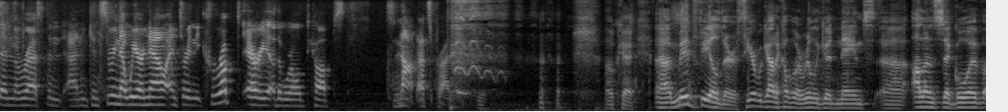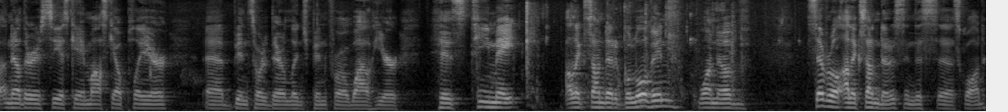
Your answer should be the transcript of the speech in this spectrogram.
than the rest, and, and considering that we are now entering the corrupt area of the World Cups, it's not that surprising. Okay. Uh, midfielders. Here we got a couple of really good names. Uh, Alan Zagoev, another CSK Moscow player, uh, been sort of their linchpin for a while here. His teammate Alexander Golovin, one of several Alexanders in this uh, squad.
